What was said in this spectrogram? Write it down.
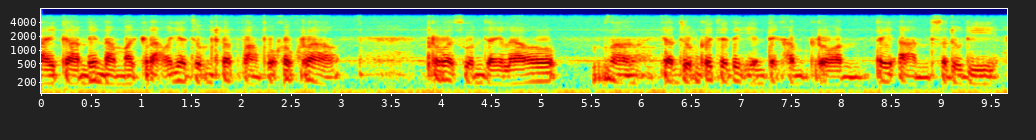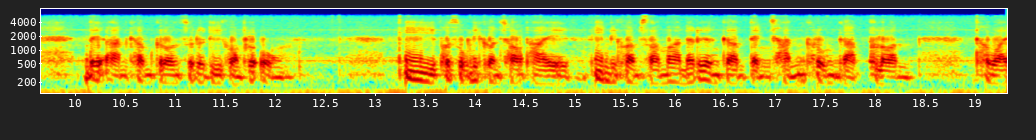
รายการได้นำมากล่าวญาติโยมรับฟังพวกคร่าวๆ เพราะว่าส่วนใหญ่แล้วญาติโยมก็จะได้เห็นแต่คำกรอน ได้อ่านสดุดี ได้อ่านคำกรอนสดุดีของพระองค์ ที่พระสงฆ์นิกรชาวไทยที่มีความสามารถในเรื่องการแต่งชั้นโครงกับกรอนถวาย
